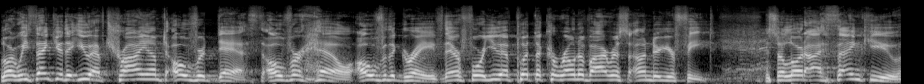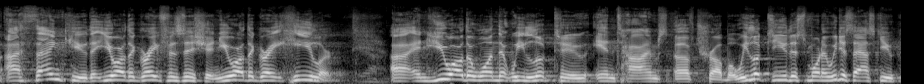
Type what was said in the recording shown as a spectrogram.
Lord, we thank you that you have triumphed over death, over hell, over the grave. Therefore, you have put the coronavirus under your feet. And so, Lord, I thank you. I thank you that you are the great physician, you are the great healer. Uh, and you are the one that we look to in times of trouble. We look to you this morning. We just ask you,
